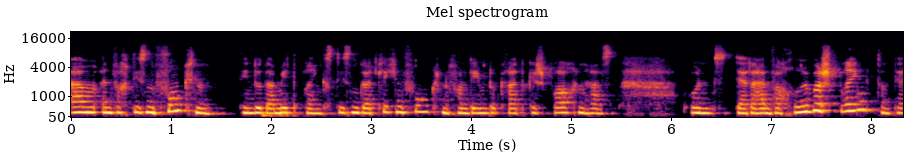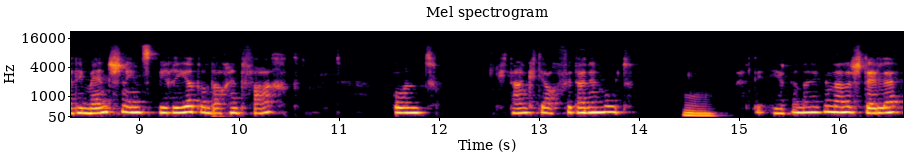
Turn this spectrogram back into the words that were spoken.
ähm, einfach diesen Funken, den du da mitbringst, diesen göttlichen Funken, von dem du gerade gesprochen hast. Und der da einfach rüberspringt und der die Menschen inspiriert und auch entfacht. Und ich danke dir auch für deinen Mut. Mhm. An irgendeiner Stelle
